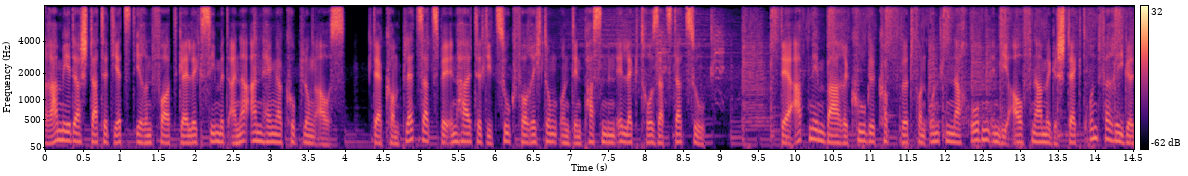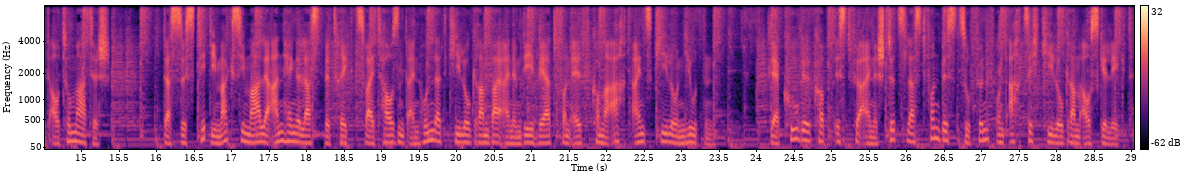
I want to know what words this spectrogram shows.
Rameda stattet jetzt ihren Ford Galaxy mit einer Anhängerkupplung aus. Der Komplettsatz beinhaltet die Zugvorrichtung und den passenden Elektrosatz dazu. Der abnehmbare Kugelkopf wird von unten nach oben in die Aufnahme gesteckt und verriegelt automatisch. Das System, die maximale Anhängelast beträgt 2100 kg bei einem D-Wert von 11,81 kN. Der Kugelkopf ist für eine Stützlast von bis zu 85 kg ausgelegt.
